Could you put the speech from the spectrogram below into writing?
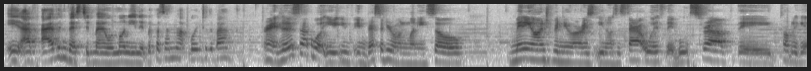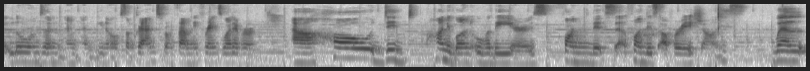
I've, I've invested my own money in it because I'm not going to the bank. Right. Let's talk about you. You've invested your own money. So many entrepreneurs, you know, to start with, they bootstrap, they probably get loans and, and, and you know, some grants from family, friends, whatever. Uh, how did Honeybun over the years fund its, uh, fund its operations? Well,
